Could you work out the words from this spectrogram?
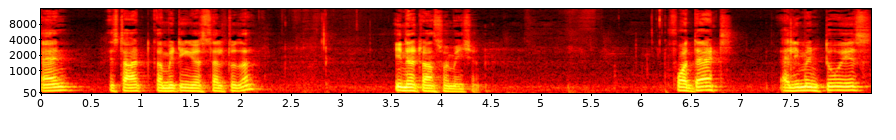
and start committing yourself to the inner transformation. For that, element two is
